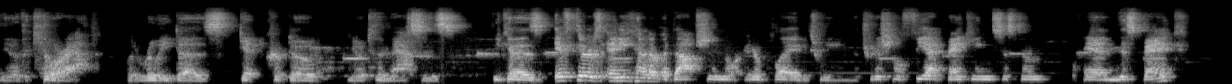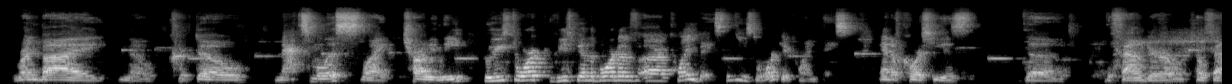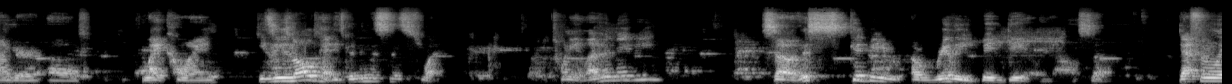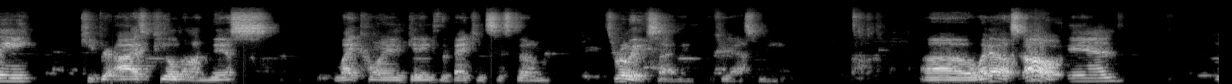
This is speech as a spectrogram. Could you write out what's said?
you know, the killer app, but it really does get crypto, you know, to the masses. Because if there's any kind of adoption or interplay between the traditional fiat banking system and this bank run by, you know, crypto maximalists like Charlie Lee, who used to work, who used to be on the board of uh, Coinbase. I think he used to work at Coinbase, and of course, he is the the founder or co-founder of Litecoin. He's he's an old head. He's been in this since what 2011 maybe. So this could be a really big deal, y'all. So definitely keep your eyes peeled on this Litecoin getting to the banking system. It's really exciting, if you ask me. Uh, what else? Oh, and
